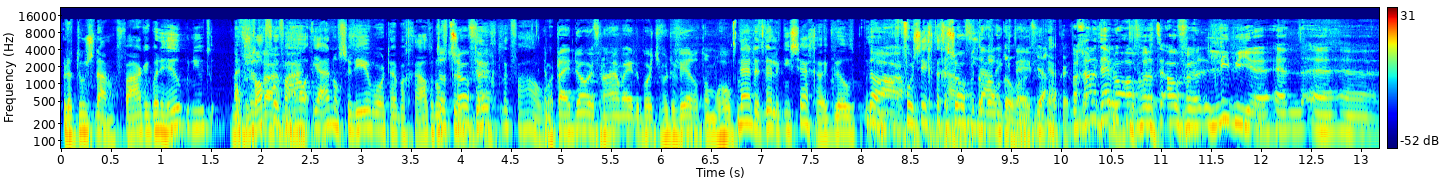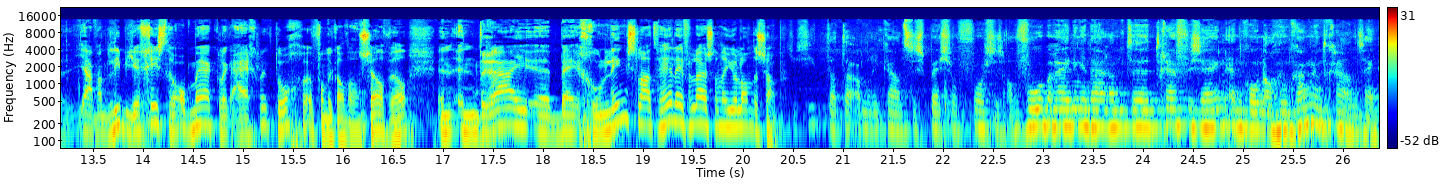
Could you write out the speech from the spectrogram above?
dat doen ze namelijk vaak. Ik ben heel benieuwd of wat voor verhaal... Ja, en of ze weerwoord hebben gehaald. En of het een deugdelijk verhaal wordt. Een pleidooi van Harm Edebotje voor de wereldomroep. Nee, dat wil ik niet zeggen. Ik wil nou, voorzichtig gaan. Zo vertaal ik het even. Ja, We gaan het hebben over, het, over Libië. En, uh, ja, want Libië gisteren opmerkelijk eigenlijk, toch? Vond ik althans zelf wel. Een, een draai uh, bij GroenLinks. Laten we heel even luisteren naar Jolande Sap. Je ziet dat de Amerikaanse Special Forces al voorbereidingen daar aan het treffen zijn. En gewoon al hun gang aan het gaan zijn.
